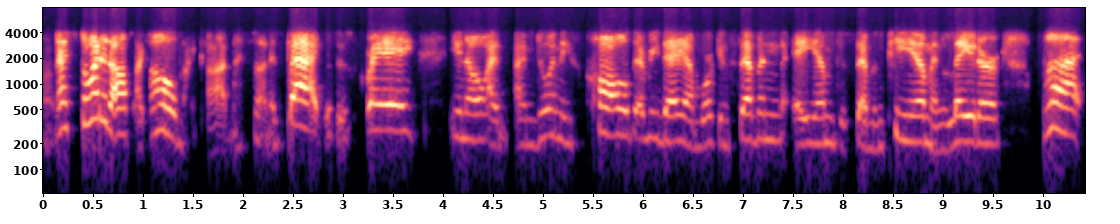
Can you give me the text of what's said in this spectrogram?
I started off like, oh my God, my son is back. This is great. You know, I, I'm doing these calls every day. I'm working 7 a.m. to 7 p.m. and later. But,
